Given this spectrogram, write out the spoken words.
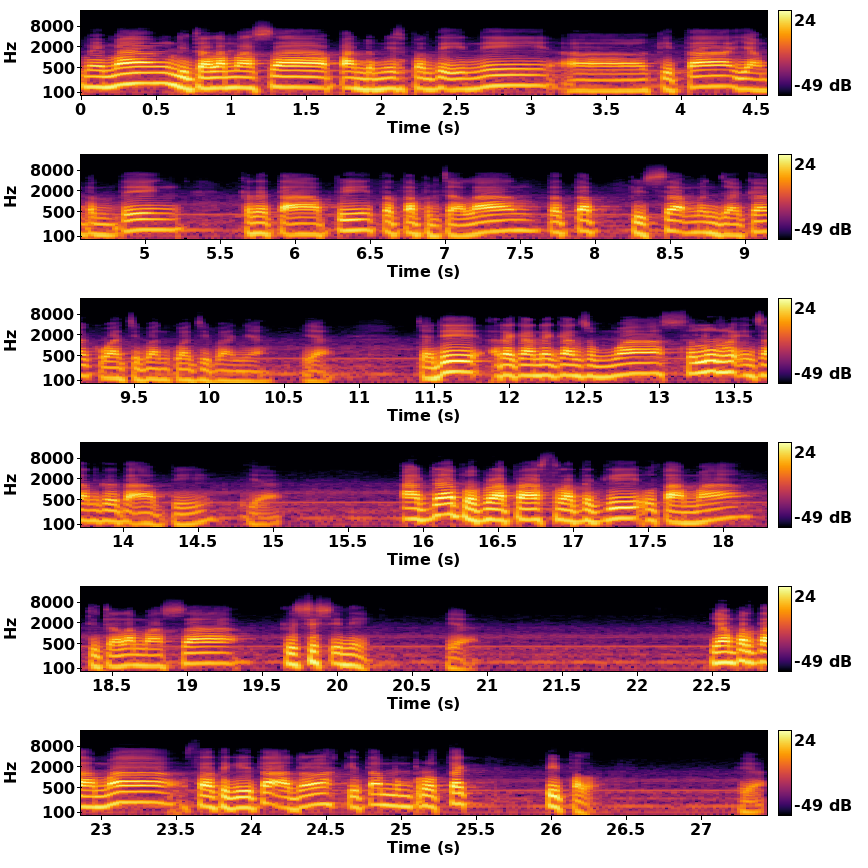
memang di dalam masa pandemi seperti ini eh, kita yang penting kereta api tetap berjalan, tetap bisa menjaga kewajiban-kewajibannya ya. Jadi rekan-rekan semua seluruh insan kereta api ya ada beberapa strategi utama di dalam masa krisis ini ya. Yang pertama strategi kita adalah kita memprotek people ya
